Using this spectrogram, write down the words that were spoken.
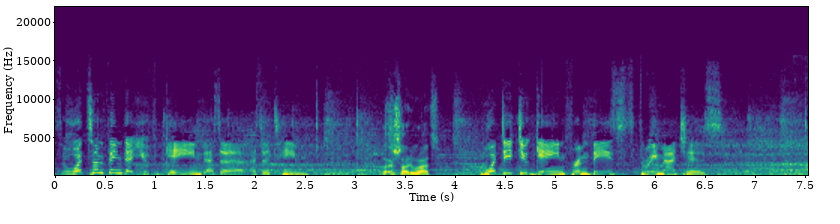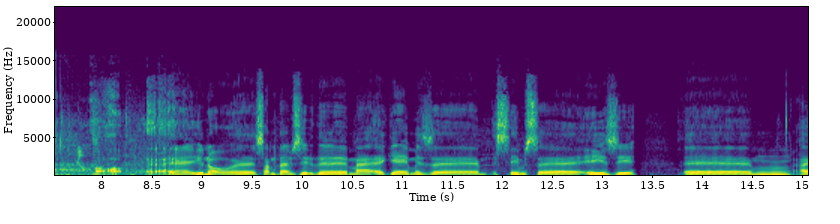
So, what's something that you've gained as a as a team? Sorry, what? What did you gain from these three matches? Uh, you know, uh, sometimes if the game is uh, seems uh, easy, um, I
